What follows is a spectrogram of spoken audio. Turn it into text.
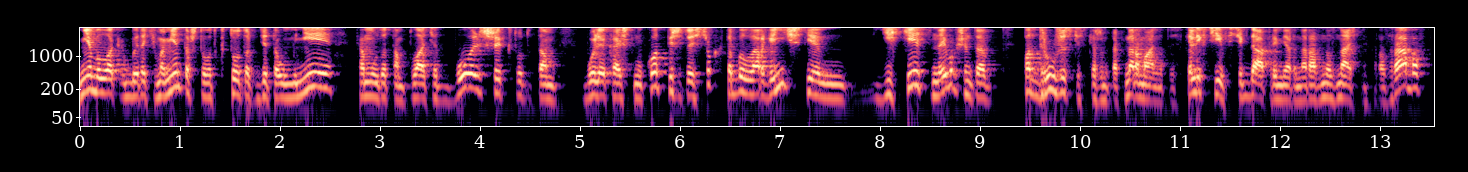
не было как бы таких моментов, что вот кто-то где-то умнее, кому-то там платят больше, кто-то там более качественный код пишет. То есть все как-то было органически, естественно и, в общем-то, по-дружески, скажем так, нормально. То есть коллектив всегда примерно равнозначных разрабов –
